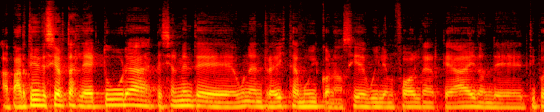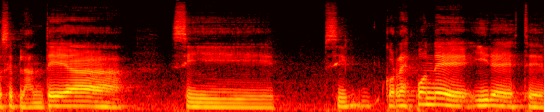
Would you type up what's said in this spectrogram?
a partir de ciertas lecturas, especialmente una entrevista muy conocida de William Faulkner que hay, donde tipo se plantea si, si corresponde ir este,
